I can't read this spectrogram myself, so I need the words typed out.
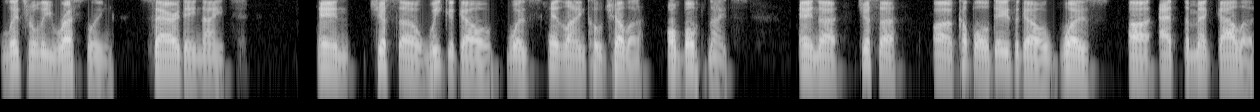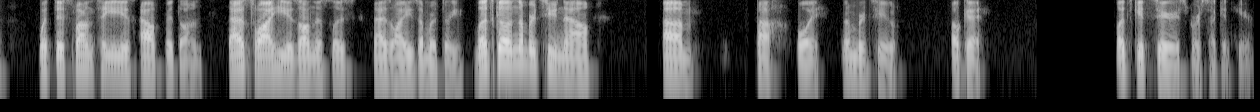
literally wrestling Saturday nights. And just a week ago was headline Coachella on both nights. And uh, just a, a couple of days ago was uh, at the Met Gala with this spontaneous outfit on. That's why he is on this list. That's why he's number three. Let's go to number two now. Um, oh boy, number two. Okay, let's get serious for a second here.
